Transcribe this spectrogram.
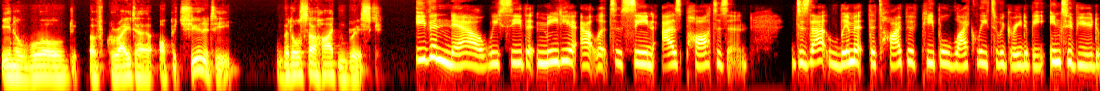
in a world of greater opportunity, but also heightened risk. Even now, we see that media outlets are seen as partisan does that limit the type of people likely to agree to be interviewed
